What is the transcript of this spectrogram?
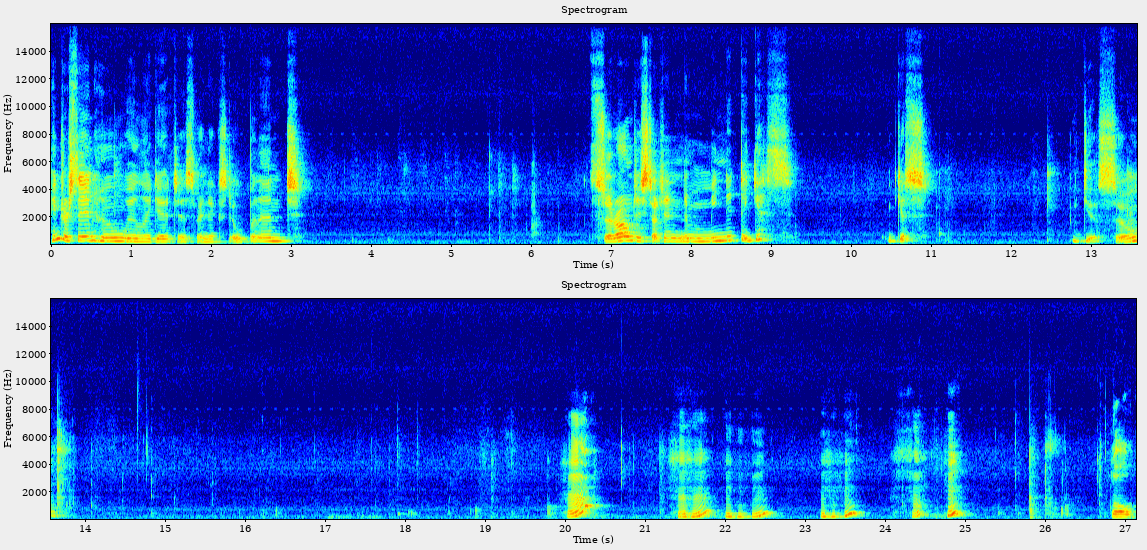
Interesting. Who will I get as my next opponent? So round is starting in a minute, I guess. I guess. I Guess so. Huh? Mm-hmm. Mm-hmm. Mm-hmm. Mm-hmm. Lol.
